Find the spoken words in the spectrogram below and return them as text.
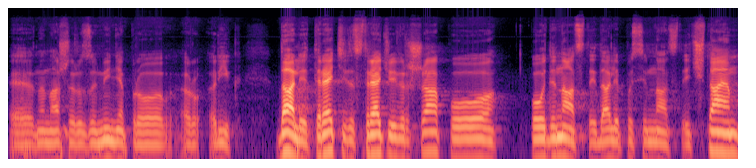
е, на наше розуміння про рік. Далі, третій, з третього вірша по, по 11, далі по 17. Читаємо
